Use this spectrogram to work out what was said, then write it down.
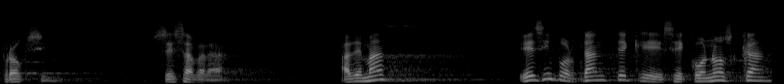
próximo se sabrá. Además, es importante que se conozca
